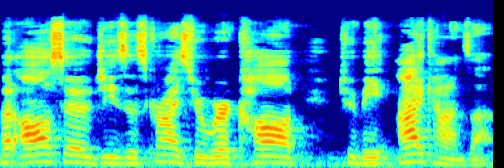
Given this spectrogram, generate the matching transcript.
but also Jesus Christ, who we're called to be icons of.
